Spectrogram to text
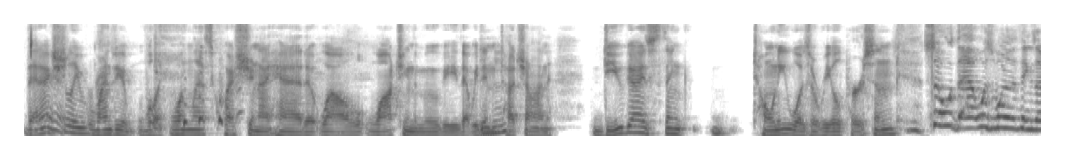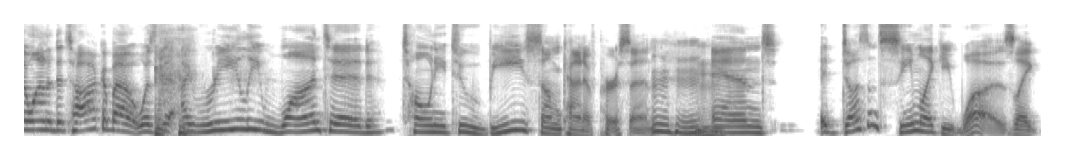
That actually reminds me of like one last question I had while watching the movie that we didn't Mhm. touch on. Do you guys think Tony was a real person? So that was one of the things I wanted to talk about was that I really wanted Tony to be some kind of person. Mm-hmm. Mhm. and it doesn't seem like he was like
